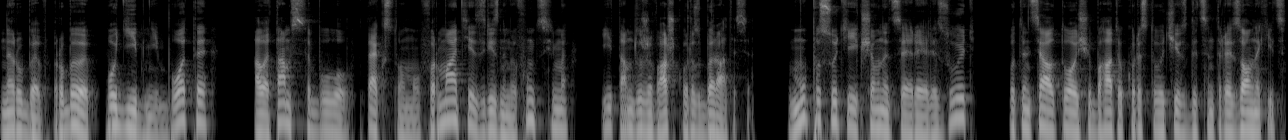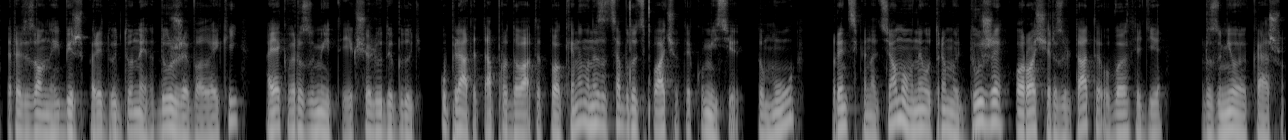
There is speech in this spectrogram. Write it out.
не робив. Робили подібні боти, але там все було в текстовому форматі з різними функціями, і там дуже важко розбиратися. Тому, по суті, якщо вони це реалізують, потенціал того, що багато користувачів з децентралізованих і централізованих бірж перейдуть до них, дуже великий. А як ви розумієте, якщо люди будуть купляти та продавати токени, вони за це будуть сплачувати комісію. Тому, в принципі, на цьому вони отримують дуже хороші результати у вигляді розумілої кешу.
